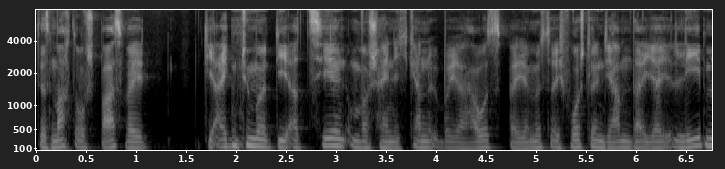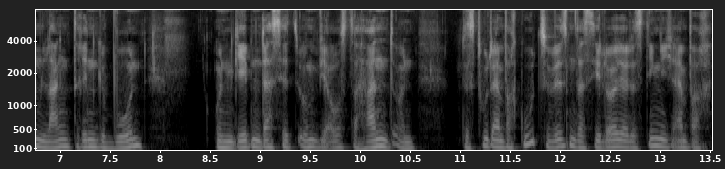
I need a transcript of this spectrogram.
das macht auch Spaß, weil die Eigentümer, die erzählen unwahrscheinlich gerne über ihr Haus, weil ihr müsst euch vorstellen, die haben da ihr Leben lang drin gewohnt und geben das jetzt irgendwie aus der Hand. Und das tut einfach gut zu wissen, dass die Leute das Ding nicht einfach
